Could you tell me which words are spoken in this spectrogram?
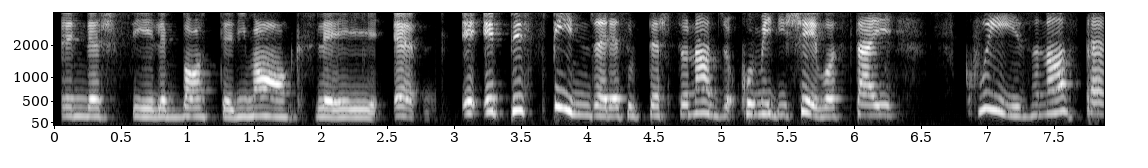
prendersi le botte di Moxley eh, e, e, per spingere sul personaggio, come dicevo, stai squeeze, no? Stai,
